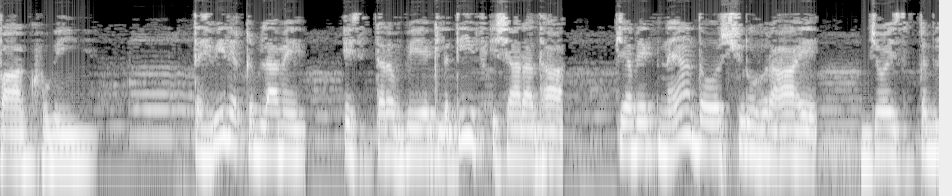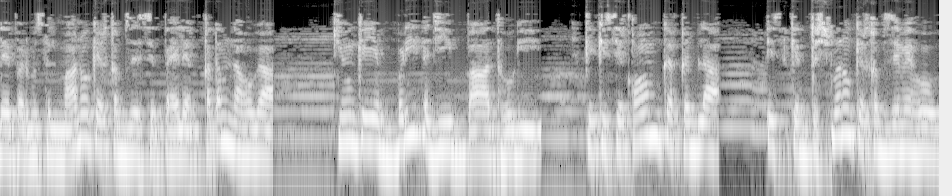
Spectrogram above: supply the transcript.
پاک ہو گئی تحویل قبلہ میں اس طرف بھی ایک لطیف اشارہ تھا کہ اب ایک نیا دور شروع ہو رہا ہے جو اس قبلے پر مسلمانوں کے قبضے سے پہلے ختم نہ ہوگا، کیونکہ یہ بڑی عجیب بات ہوگی کہ کسی قوم کا قبلہ اس کے دشمنوں کے قبضے میں ہو۔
